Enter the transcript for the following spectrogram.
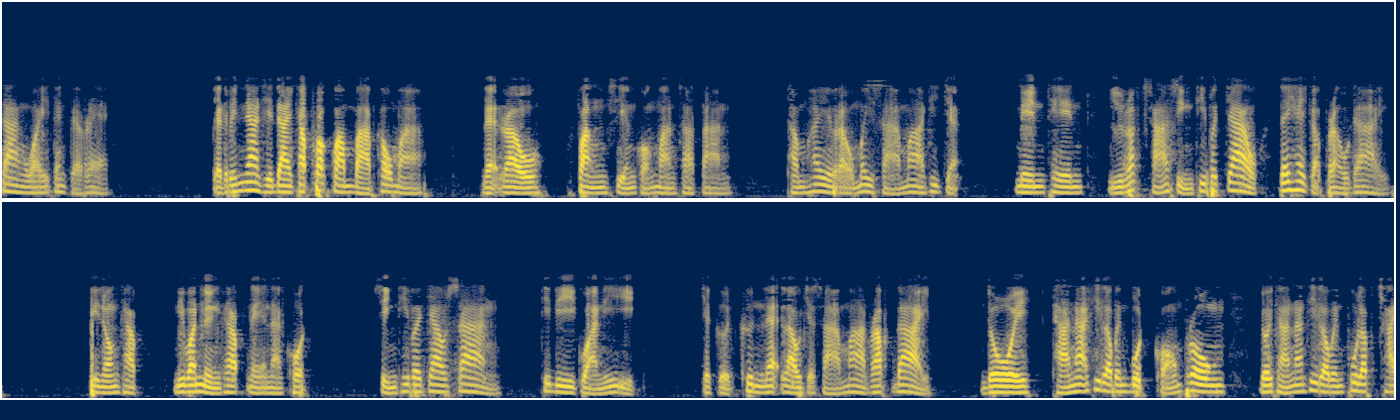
สร้างไว้ตั้งแต่แรก แต่จะเป็นน่าเสียดายครับเพราะความบาปเข้ามา และเราฟังเสียงของมารซาตาน ทำให้เราไม่สามารถที่จะเมนเทนหรือรักษาสิ่งที่พระเจ้าได้ให้กับเราได้ พี่น้องครับ มีวันหนึ่งครับ ในอนาคต สิ่งที่พระเจ้าสร้างที่ดีกว่านี้อีก จะเกิดขึ้นและเราจะสามารถรับได้ โดยฐานะที่เราเป็นบุตรของพระองค์โดยฐานะที่เราเป็นผู้รับใช้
